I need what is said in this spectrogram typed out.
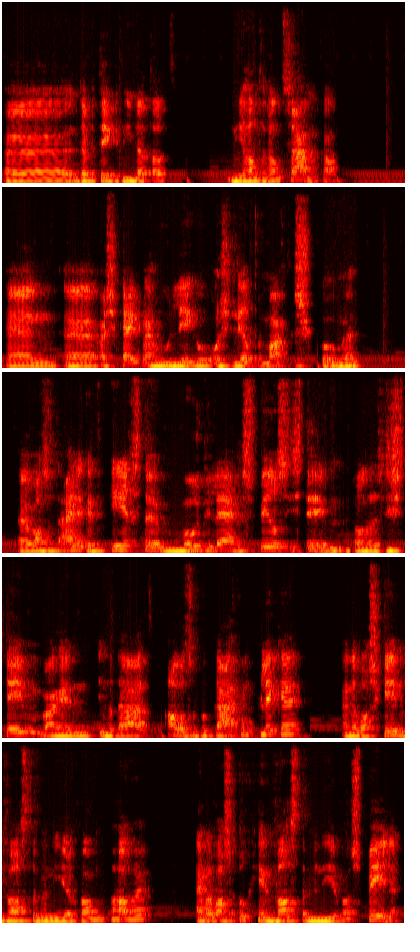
uh, dat betekent niet dat dat niet hand in hand samen kan. En uh, als je kijkt naar hoe Lego origineel te markt is gekomen, uh, was het eigenlijk het eerste modulaire speelsysteem. Het was een systeem waarin inderdaad alles op elkaar kon klikken. En er was geen vaste manier van bouwen. En er was ook geen vaste manier van spelen.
